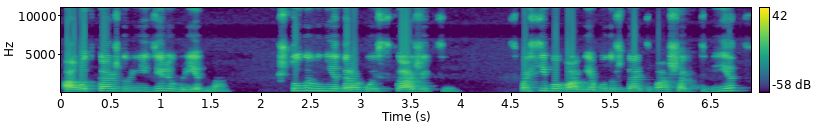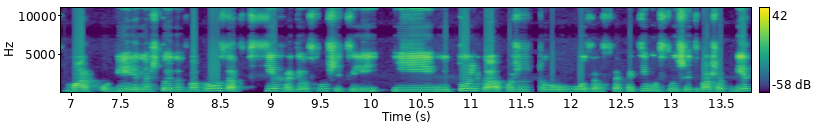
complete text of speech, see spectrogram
А вот каждую неделю вредно. Что вы мне, дорогой, скажете? Спасибо вам, я буду ждать ваш ответ. Марк, уверена, что этот вопрос от всех радиослушателей и не только пожилого возраста. Хотим услышать ваш ответ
